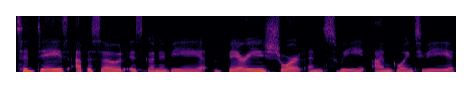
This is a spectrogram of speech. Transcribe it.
Today's episode is going to be very short and sweet. I'm going to be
